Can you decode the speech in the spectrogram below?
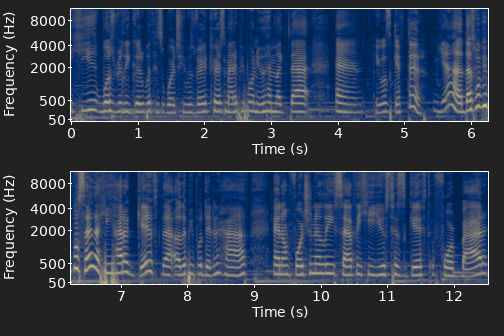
he was really good with his words. He was very charismatic. People knew him like that. And he was gifted. Yeah that's what people say that he had a gift that other people didn't have. And unfortunately sadly he used his gift for bad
